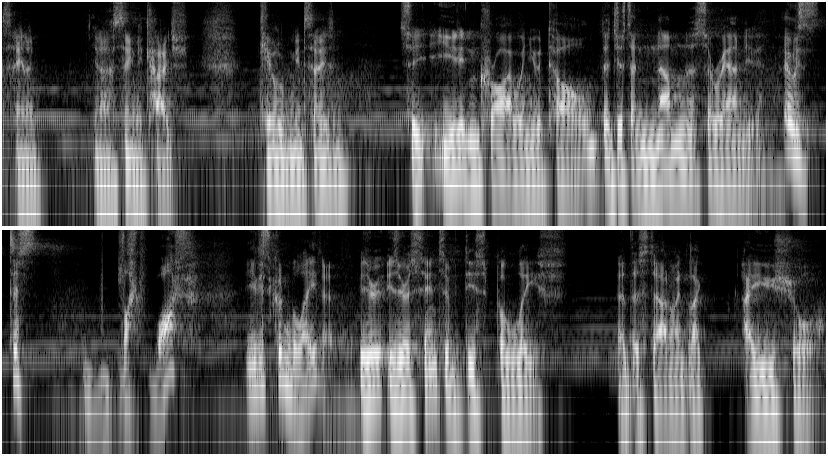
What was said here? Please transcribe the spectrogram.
seen a you know senior coach killed mid-season. So you didn't cry when you were told. There's just a numbness around you. It was just like what? You just couldn't believe it. Is there, is there a sense of disbelief at the start? I mean, like, are you sure?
